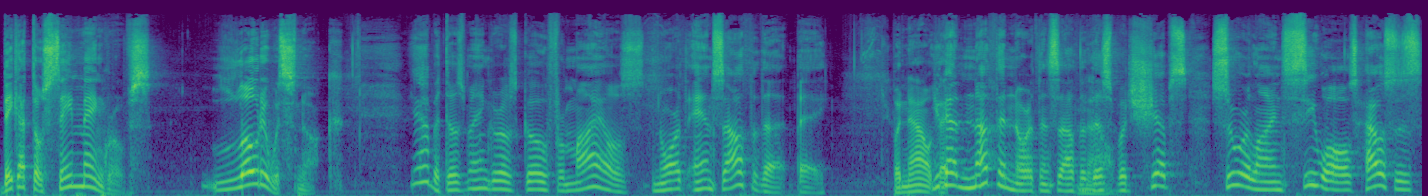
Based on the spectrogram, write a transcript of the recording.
they got those same mangroves loaded with snook. yeah, but those mangroves go for miles north and south of that bay. But now You that- got nothing north and south of this but ships, sewer lines, seawalls, houses.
